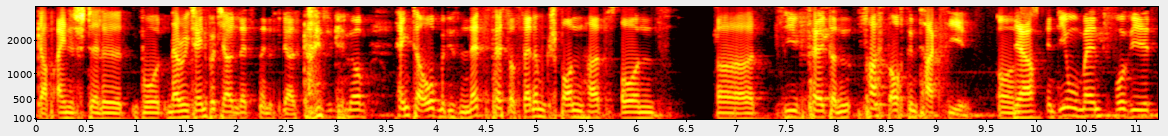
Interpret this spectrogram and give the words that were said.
gab eine Stelle, wo Mary Jane wird ja letzten Endes wieder als Geisel genommen, hängt da oben mit diesem Netz fest, was Venom gesponnen hat und äh, sie fällt dann fast aus dem Taxi. Und Ja. in dem Moment, wo sie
